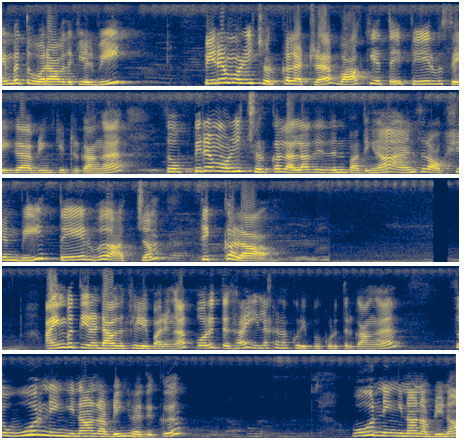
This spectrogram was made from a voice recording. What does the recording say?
ஐம்பத்து ஓராவது கேள்வி. பிறமொழி சொற்களற்ற வாக்கியத்தை தேர்வு செய்க அப்படின்னு கேட்டிருக்காங்க. ஸோ பிறமொழி சொற்கள் அல்லாத இதுன்னு பார்த்தீங்கன்னா ஆன்சர் ஆப்ஷன் பி தேர்வு அச்சம் சிக்கலா? ஐம்பத்தி இரண்டாவது கேள்வி பாருங்க. பொறுத்துக இலக்கண குறிப்பு கொடுத்துருக்காங்க. ஸோ ஊர் நீங்கினான் அப்படிங்கிறதுக்கு ஊர் நீங்கினான் அப்படின்னா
